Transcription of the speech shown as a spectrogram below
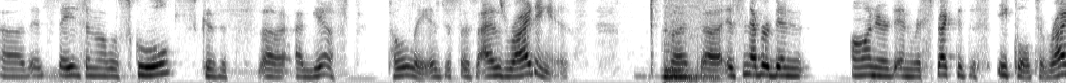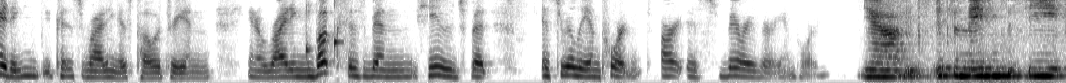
uh, it stays in all the schools because it's uh, a gift, totally. It's just as, as writing is. But uh, it's never been honored and respected as equal to writing because writing is poetry and you know writing books has been huge but it's really important art is very very important yeah it's it's amazing to see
